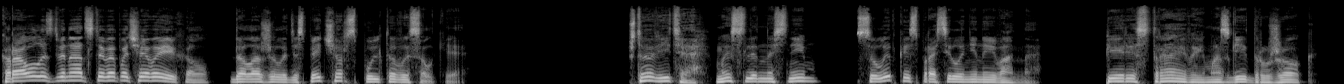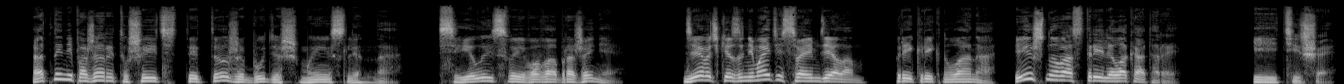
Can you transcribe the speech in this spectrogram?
«Караул из 12-й ВПЧ выехал», — доложила диспетчер с пульта высылки. «Что, Витя, мысленно с ним?» — с улыбкой спросила Нина Ивановна. «Перестраивай мозги, дружок. Отныне пожары тушить ты тоже будешь мысленно, силой своего воображения. «Девочки, занимайтесь своим делом!» — прикрикнула она. «Ишь, навострили локаторы!» И тише.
